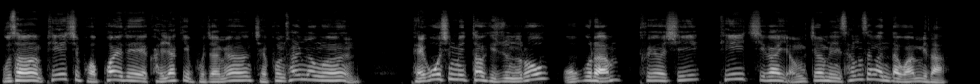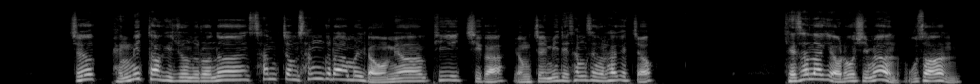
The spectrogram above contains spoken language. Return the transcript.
우선 pH 버퍼에 대해 간략히 보자면 제품 설명은 150L 기준으로 5g 투여 시 pH가 0.1 상승한다고 합니다. 즉 100L 기준으로는 3.3g을 넣으면 pH가 0.1이 상승을 하겠죠. 계산하기 어려우시면 우선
